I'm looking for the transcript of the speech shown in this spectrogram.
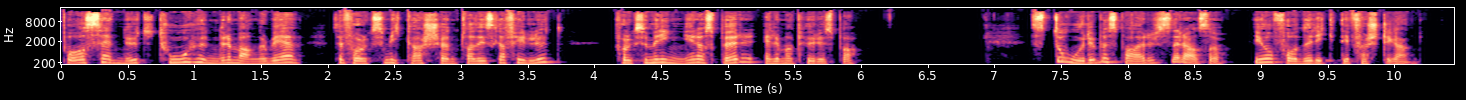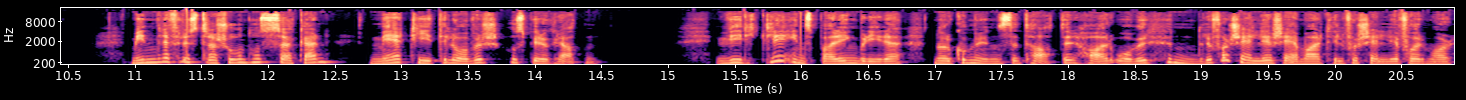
på å sende ut 200 mangelbrev til folk som ikke har skjønt hva de skal fylle ut, folk som ringer og spør eller må purres på. Store besparelser, altså, i å få det riktig første gang. Mindre frustrasjon hos søkeren, mer tid til overs hos byråkraten. Virkelig innsparing blir det når kommunens etater har over 100 forskjellige skjemaer til forskjellige formål.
